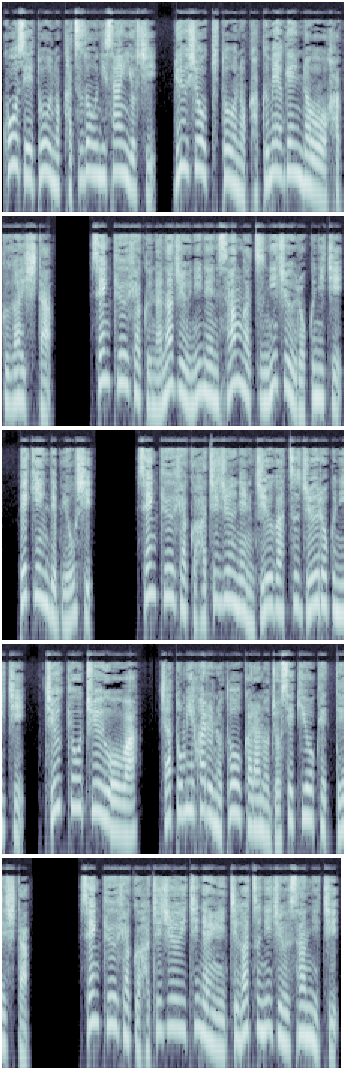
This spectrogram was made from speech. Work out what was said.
後世等の活動に参与し、劉少奇等の革命言論を迫害した。1972年3月26日、北京で病死。1980年10月16日、中京中央は、シ富春の党からの除籍を決定した。1981年1月23日、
